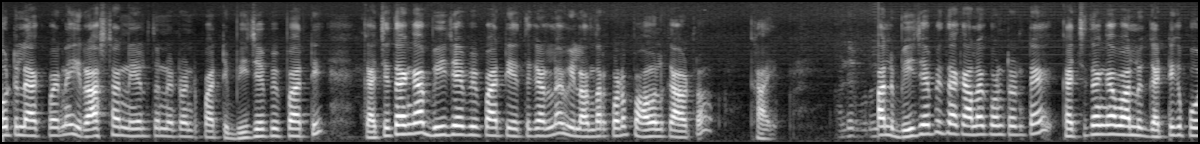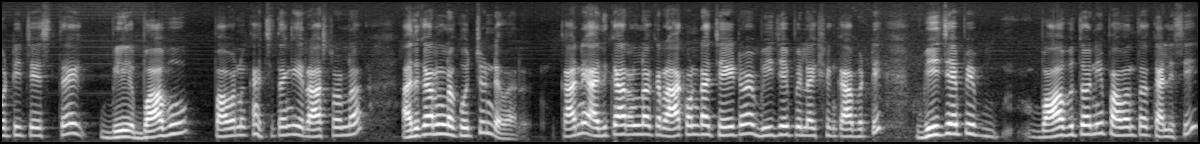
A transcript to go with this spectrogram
ఓటు లేకపోయినా ఈ రాష్ట్రాన్ని ఏలుతున్నటువంటి పార్టీ బీజేపీ పార్టీ. ఖచ్చితంగా బీజేపీ పార్టీ ఎత్తుగడలో వీళ్ళందరూ కూడా పాములు కావటం ఖాయం. వాళ్ళు బీజేపీతో కలకుంటుంటే ఖచ్చితంగా వాళ్ళు గట్టిగా పోటీ చేస్తే బీ బాబు పవన్ ఖచ్చితంగా ఈ రాష్ట్రంలో అధికారంలోకి వచ్చి ఉండేవారు కానీ అధికారంలోకి రాకుండా చేయటమే బీజేపీ లక్ష్యం కాబట్టి బీజేపీ బాబుతోని పవన్తో కలిసి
